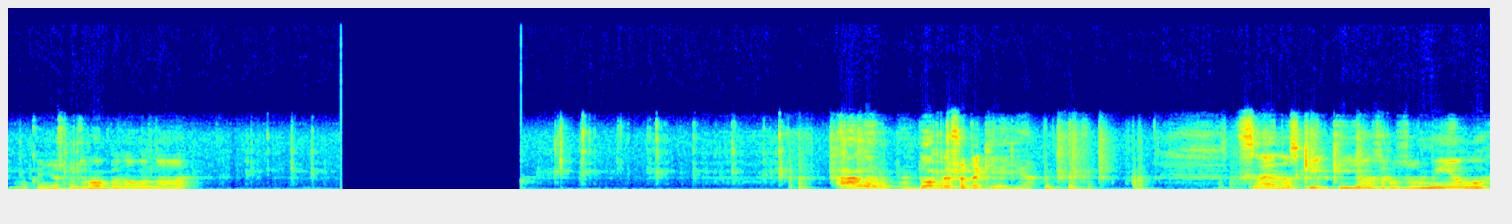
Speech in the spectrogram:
Ну, звісно, зроблена вона. Але добре, що таке є. Це, наскільки я зрозумів,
